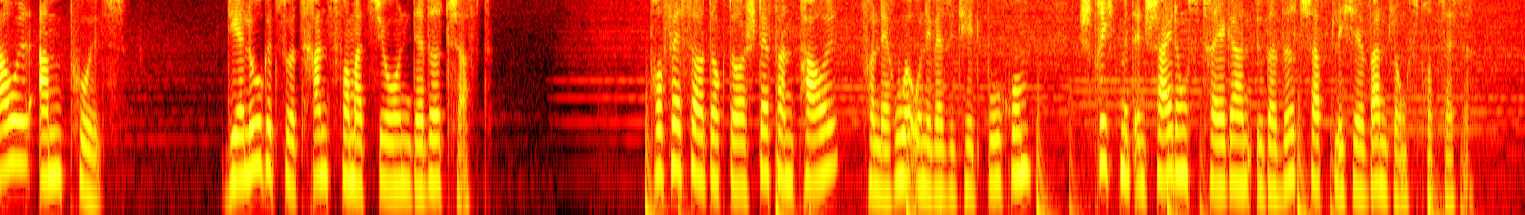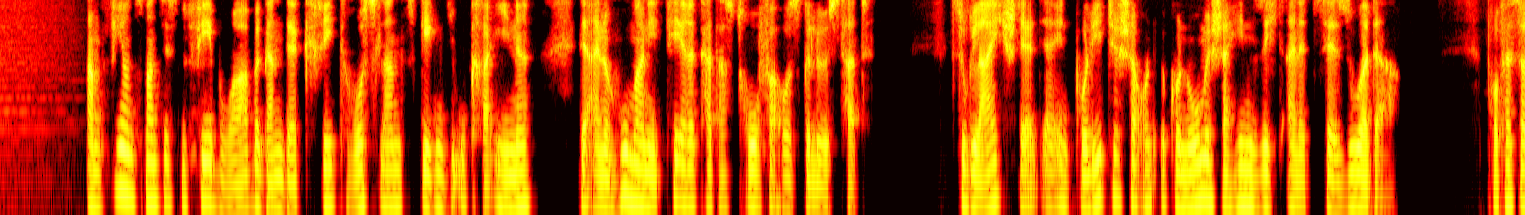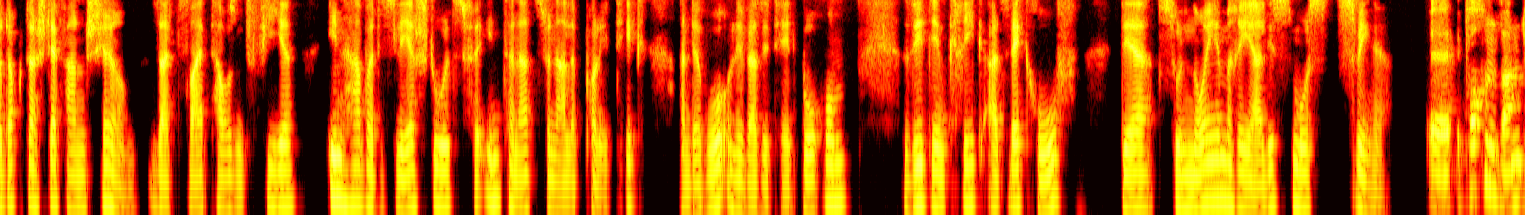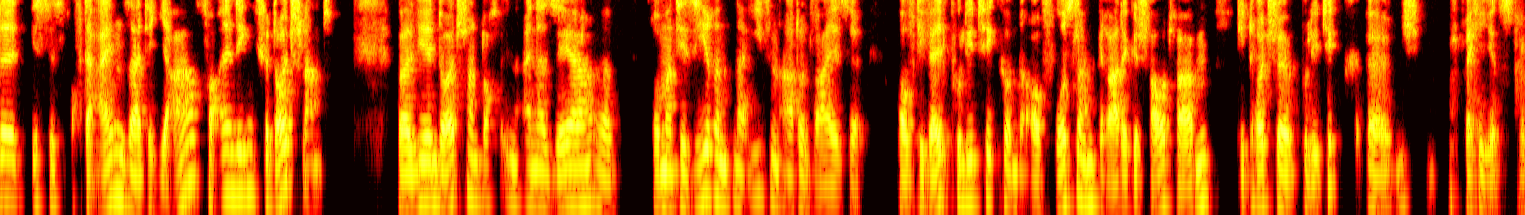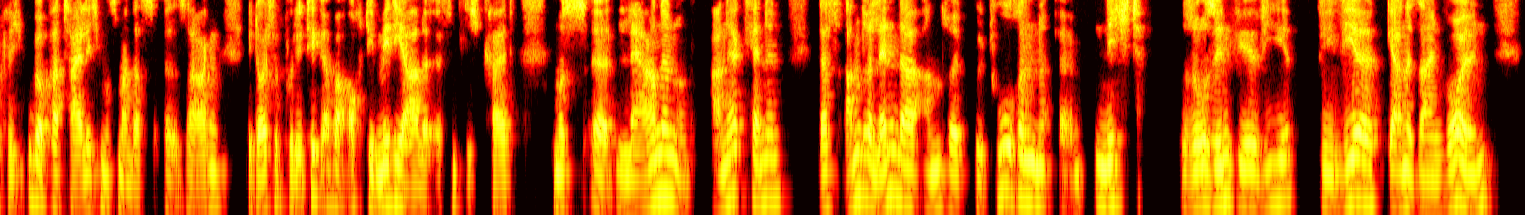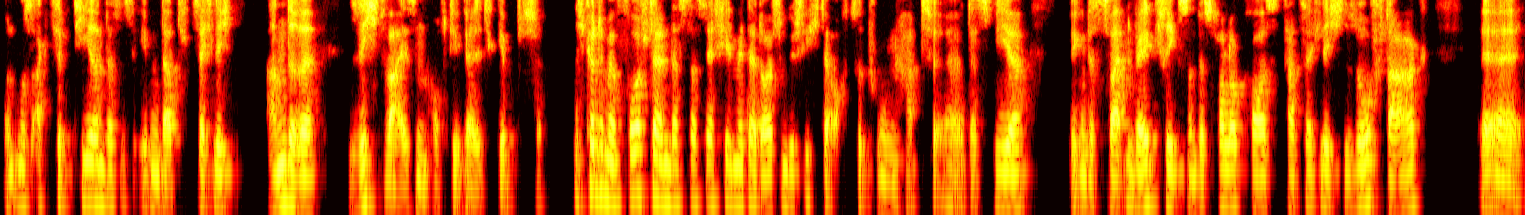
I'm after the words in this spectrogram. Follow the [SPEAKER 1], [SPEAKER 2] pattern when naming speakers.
[SPEAKER 1] Paul am Puls. Dialoge zur Transformation der Wirtschaft. Professor Dr. Stefan Paul von der Ruhr-Universität Bochum spricht mit Entscheidungsträgern über wirtschaftliche Wandlungsprozesse.
[SPEAKER 2] Am 24. Februar begann der Krieg Russlands gegen die Ukraine, der eine humanitäre Katastrophe ausgelöst hat. Zugleich stellt er in politischer und ökonomischer Hinsicht eine Zäsur dar. Professor Dr. Stefan Schirm, seit 2004 Inhaber des Lehrstuhls für internationale Politik an der Ruhr-Universität Bochum, sieht den Krieg als Weckruf, der zu neuem Realismus zwinge.
[SPEAKER 3] Äh, Epochenwandel ist es auf der einen Seite ja, vor allen Dingen für Deutschland, weil wir in Deutschland doch in einer sehr äh, romantisierend naiven Art und Weise auf die Weltpolitik und auf Russland gerade geschaut haben. Die deutsche Politik, äh, ich spreche jetzt wirklich überparteilich, muss man das äh, sagen, die deutsche Politik, aber auch die mediale Öffentlichkeit muss äh, lernen und anerkennen, dass andere Länder, andere Kulturen äh, nicht so sind, wie, wie wir gerne sein wollen und muss akzeptieren, dass es eben da tatsächlich andere Sichtweisen auf die Welt gibt. Ich könnte mir vorstellen, dass das sehr viel mit der deutschen Geschichte auch zu tun hat, äh, dass wir wegen des Zweiten Weltkriegs und des Holocaust tatsächlich so stark äh,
